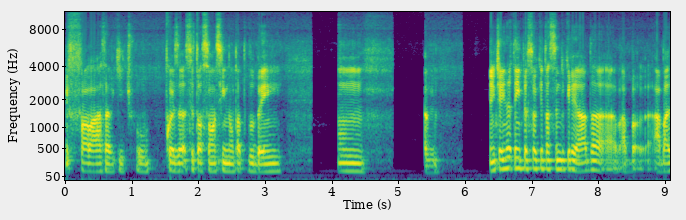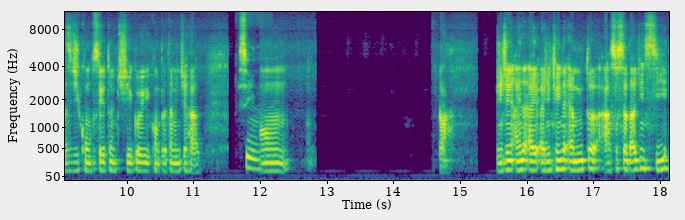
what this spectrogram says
que falar, sabe, que, tipo, coisa, situação assim não tá tudo bem. Hum, sabe? A gente ainda tem pessoa que tá sendo criada à, base de conceito antigo e completamente errado. Sim, Então. Tá. A gente, ainda, a, a gente ainda é muito. A sociedade em si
